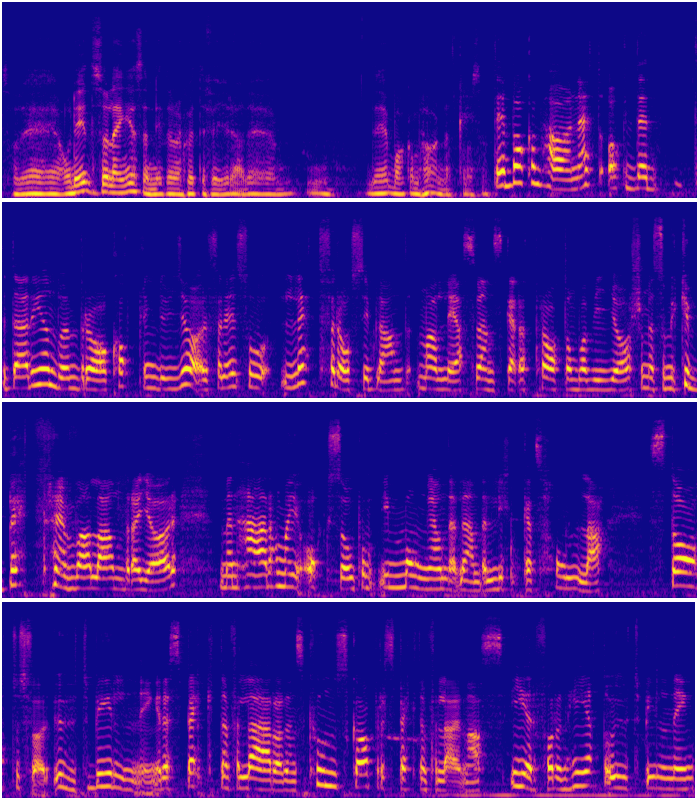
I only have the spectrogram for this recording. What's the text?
Så det, och det är inte så länge sedan, 1974. Det, det är bakom hörnet på något sätt. Det är bakom hörnet och det, det där är ju ändå en bra koppling du gör för det är så lätt för oss ibland malliga svenskar att prata om vad vi gör som är så mycket bättre än vad alla andra gör. Men här har man ju också på, i många andra länder lyckats hålla status för utbildning, respekten för lärarens kunskap, respekten för lärarnas erfarenhet och utbildning.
